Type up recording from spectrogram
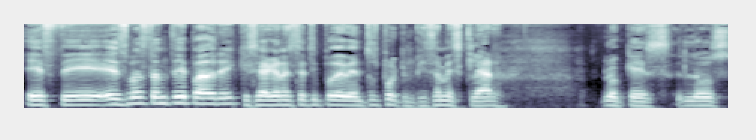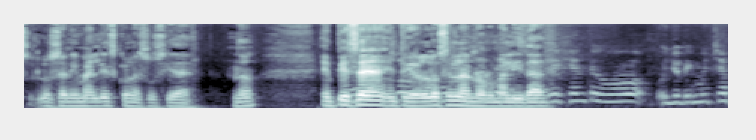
Este, es bastante padre que se hagan este tipo de eventos porque empieza a mezclar lo que es los, los animales con la sociedad, ¿no? Empieza a integrarlos en la normalidad. gente, hubo- yo vi mucha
